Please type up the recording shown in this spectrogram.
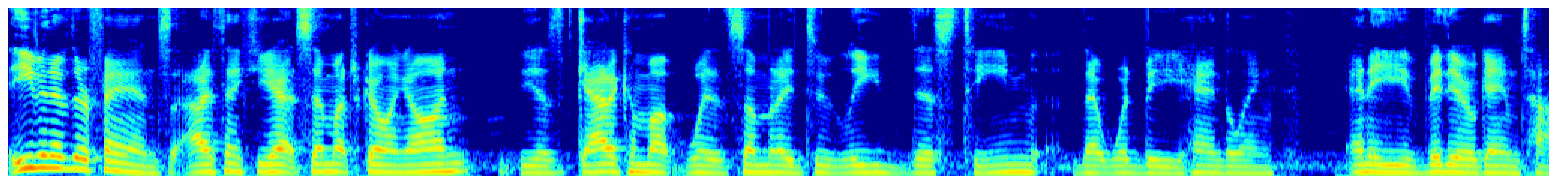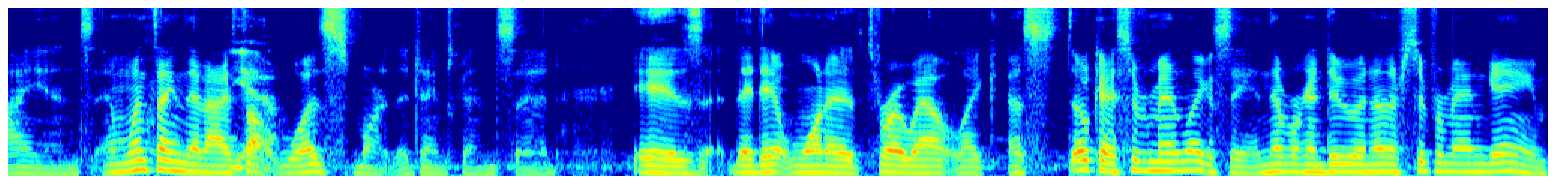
even if they're fans, I think you got so much going on. You just got to come up with somebody to lead this team that would be handling any video game tie-ins. And one thing that I Yeah. thought was smart that James Gunn said is they didn't want to throw out like a okay Superman Legacy, and then we're gonna do another Superman game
